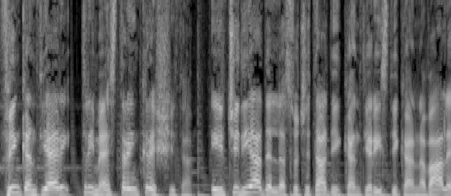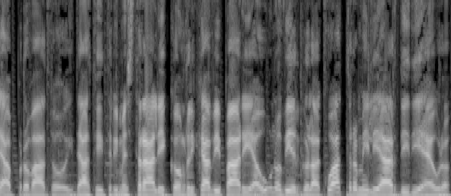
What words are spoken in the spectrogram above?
Fincantieri, trimestre in crescita. Il CDA della società di cantieristica navale ha approvato i dati trimestrali con ricavi pari a 1,4 miliardi di euro,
